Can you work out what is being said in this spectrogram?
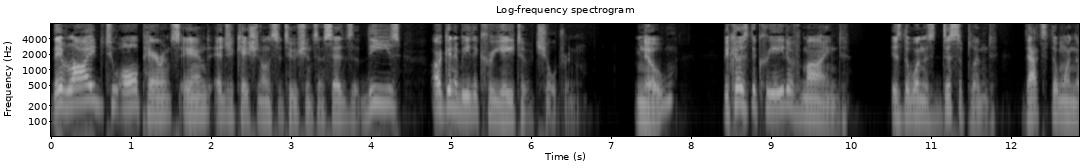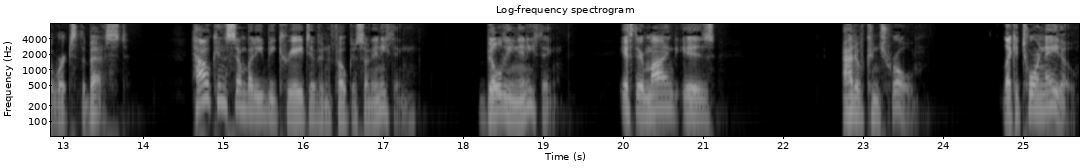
They've lied to all parents and educational institutions and said that these are going to be the creative children. No, because the creative mind is the one that's disciplined, that's the one that works the best. How can somebody be creative and focus on anything, building anything, if their mind is out of control? Like a tornado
